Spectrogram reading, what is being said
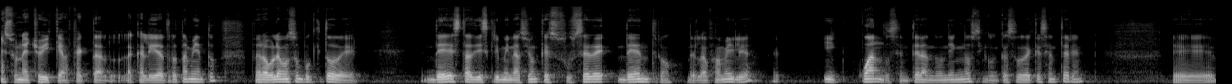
es un hecho y que afecta la calidad de tratamiento, pero hablemos un poquito de, de esta discriminación que sucede dentro de la familia y cuando se enteran de un diagnóstico, en caso de que se enteren. Eh,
